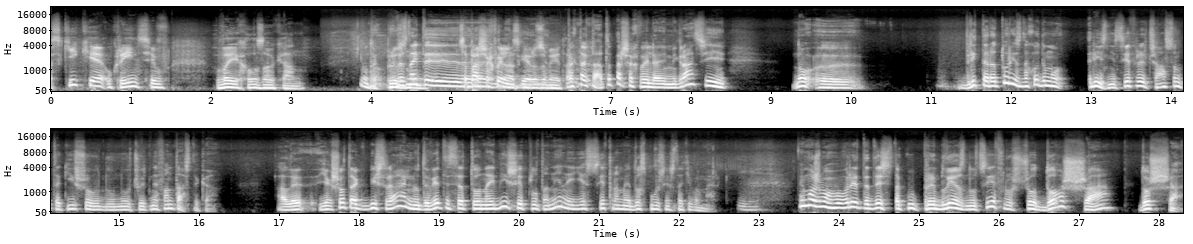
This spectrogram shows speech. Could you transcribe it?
скільки українців виїхало за океан? Ну так, плюс. Ви знаєте, це перша хвиля, наскільки я розумію, так? Так, так, так. Це перша хвиля імміграції. Ну, е, в літературі знаходимо різні цифри, часом такі, що ну, ну, чуть не фантастика. Але якщо так більш реально дивитися, то найбільше плутанини є з цифрами до Сполучених Штатів Америки. Ми можемо говорити десь таку приблизну цифру, що до США, до США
